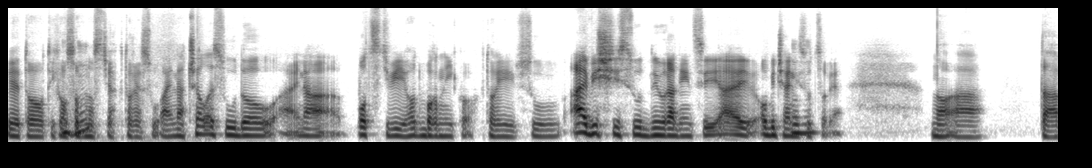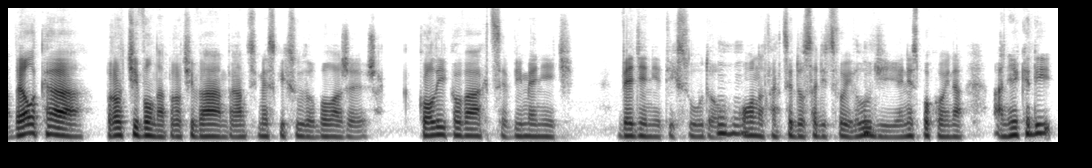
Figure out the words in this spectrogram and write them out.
Je to o tých mm-hmm. osobnostiach, ktoré sú aj na čele súdov, aj na poctivých odborníkoch, ktorí sú aj vyšší súdni úradníci, aj obyčajní mm-hmm. sudcovia. No a tá veľká protivlna proti vám v rámci mestských súdov bola, že však Kolíková chce vymeniť vedenie tých súdov. Mm-hmm. Ona tam chce dosadiť svojich ľudí, je nespokojná. A niekedy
